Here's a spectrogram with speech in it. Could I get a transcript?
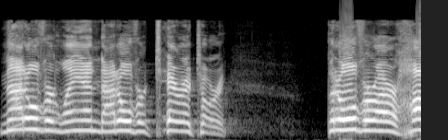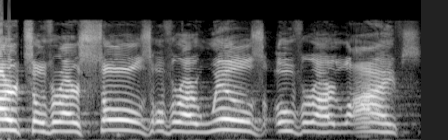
Not over land, not over territory, but over our hearts, over our souls, over our wills, over our lives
